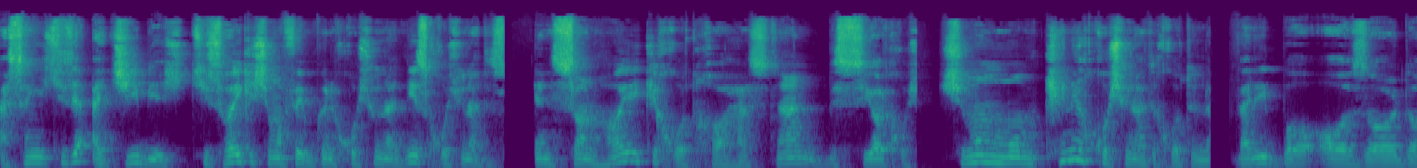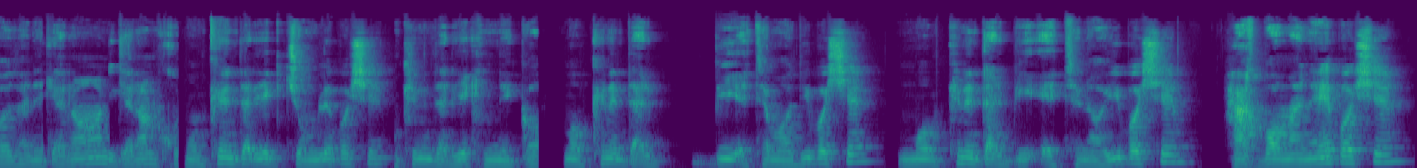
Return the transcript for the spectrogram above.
اصلا یه چیز عجیبیه. چیزهایی که شما فکر می‌کنید خشونت نیست خشونت است. انسانهایی که خودخواه هستن بسیار خوش شما ممکنه خشونت خودتون ولی با آزار دادن دیگران دیگران خود ممکن در یک جمله باشه ممکن در یک نگاه ممکنه در بیاعتمادی باشه ممکنه در بیاعتنایی باشه حق با منه باشه.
